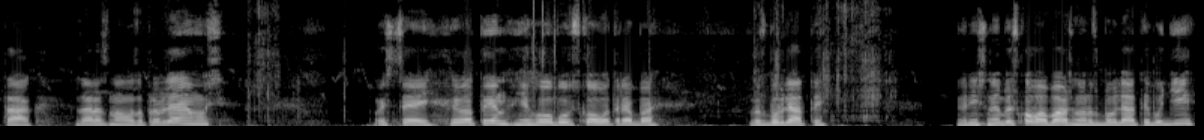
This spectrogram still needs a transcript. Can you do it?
Так, зараз знову заправляємось. Ось цей хелатин, його обов'язково треба розбавляти. Вірніше, не обов'язково, а бажано розбавляти воді.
